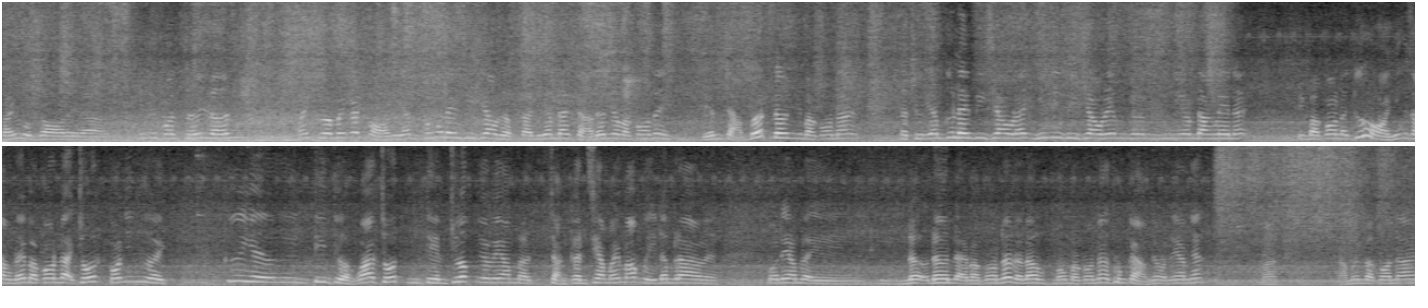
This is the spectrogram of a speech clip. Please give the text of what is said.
bánh, một giò này là những cái con sới lớn. Máy cưa máy cắt cỏ thì em không có lên video được, tại vì em đang trả đơn cho bà con đây thì em trả bớt đơn như bà con đấy. Thật sự em cứ lên video đấy, những cái video đấy em em đăng lên đấy. Thì bà con lại cứ hỏi những dòng đấy, bà con lại chốt. Có những người cứ ờ, tin tưởng quá, chốt tiền trước cho em mà chẳng cần xem máy móc thì đâm ra này con em lại nợ đơn lại bà con rất là lâu. Mong bà con rất là thông cảm cho bọn em nhé vâng. Cảm ơn bà con đã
